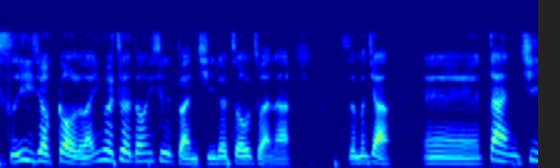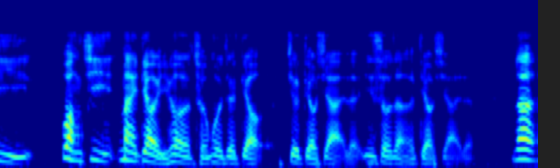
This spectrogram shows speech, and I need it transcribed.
十亿就够了吗？因为这个东西是短期的周转啊，怎么讲？呃，淡季。旺季卖掉以后，存货就掉就掉下来了，应收账就掉下来了。那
